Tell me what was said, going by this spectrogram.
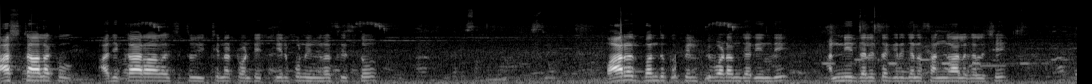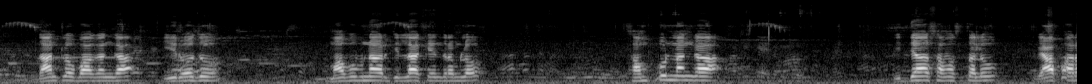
రాష్ట్రాలకు అధికారాలు ఇస్తూ ఇచ్చినటువంటి తీర్పును నిరసిస్తూ భారత్ బంద్కు పిలిపివ్వడం జరిగింది. అన్ని దళిత గిరిజన సంఘాలు కలిసి దాంట్లో భాగంగా ఈరోజు మహబూబ్నార్ జిల్లా కేంద్రంలో సంపూర్ణంగా విద్యా సంస్థలు వ్యాపార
